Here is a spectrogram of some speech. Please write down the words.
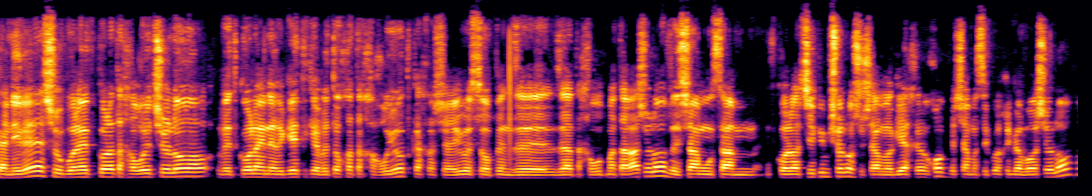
כנראה שהוא בונה את כל התחרויות שלו ואת כל האנרגטיקה בתוך התחרויות, ככה שה-US Open זה, זה התחרות מטרה שלו, ושם הוא שם את כל הצ'יפים שלו, ששם הוא מגיע הכי רחוק ושם הסיכוי הכי גבוה שלו.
